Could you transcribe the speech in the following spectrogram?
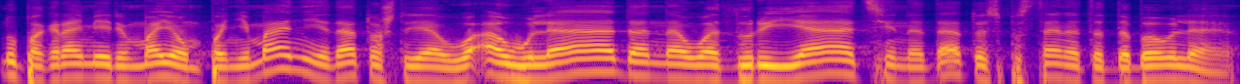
ну, по крайней мере, в моем понимании, да, то, что я аулядана, вадуриятина, да, то есть постоянно это добавляю.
